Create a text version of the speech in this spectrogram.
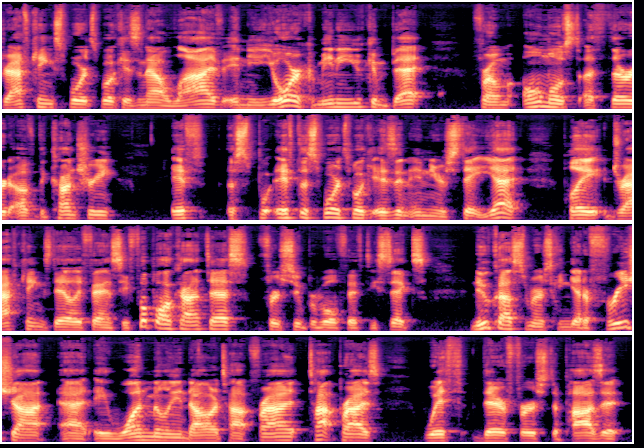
DraftKings Sportsbook is now live in New York, meaning you can bet from almost a third of the country. If sp- if the sportsbook isn't in your state yet, play DraftKings Daily Fantasy Football Contest for Super Bowl 56. New customers can get a free shot at a $1 million top, top prize with their first deposit.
